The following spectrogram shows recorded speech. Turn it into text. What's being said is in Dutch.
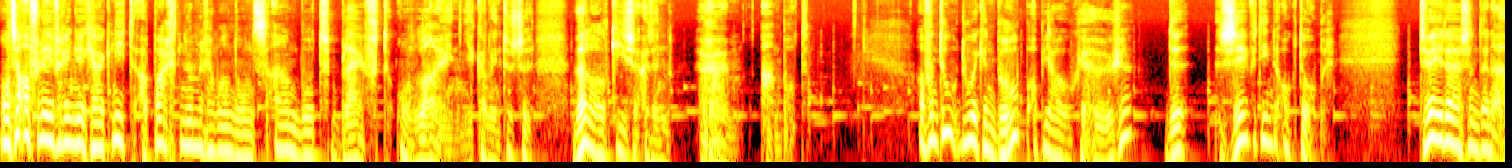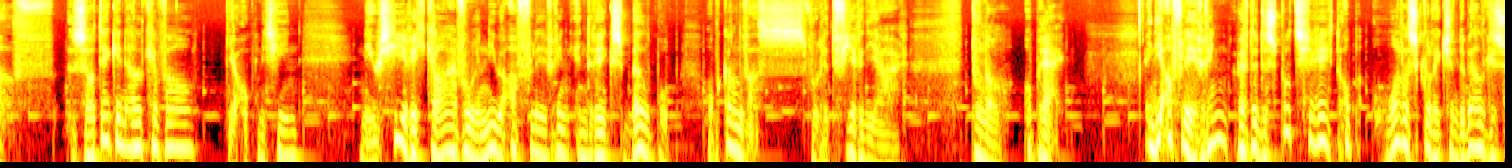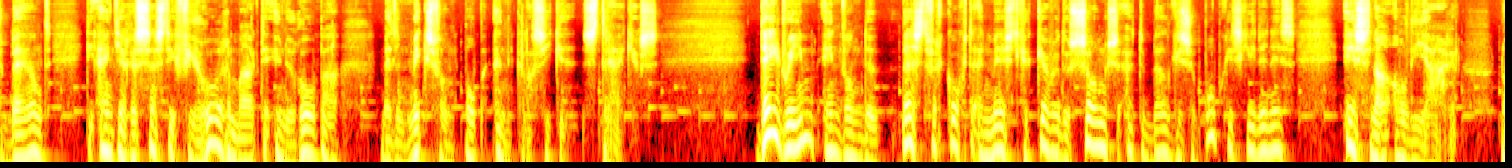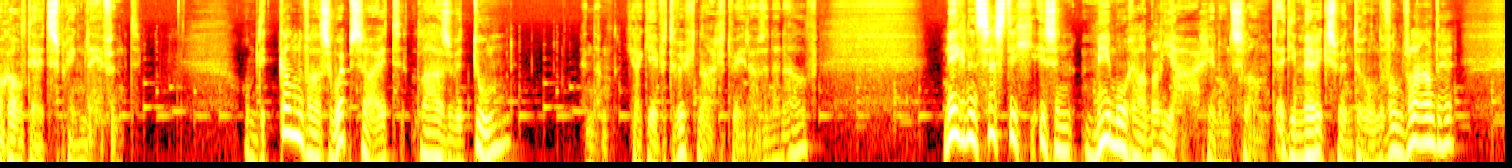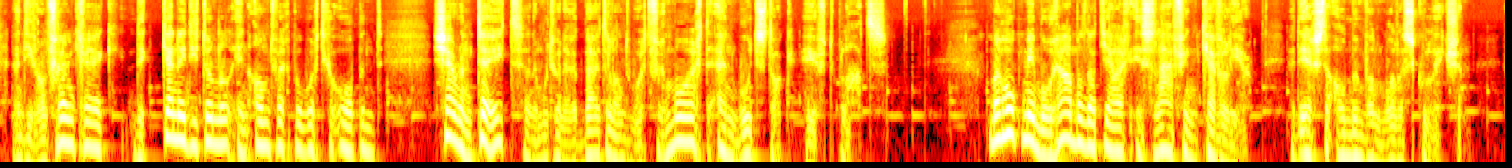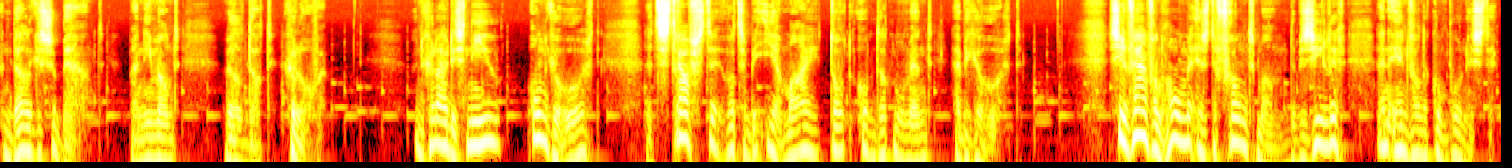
Onze afleveringen ga ik niet apart nummeren, want ons aanbod blijft online. Je kan intussen wel al kiezen uit een ruim aanbod. Af en toe doe ik een beroep op jouw geheugen. De 17e oktober 2011 zat ik in elk geval, ja ook misschien, nieuwsgierig klaar voor een nieuwe aflevering in de reeks Belpop op Canvas voor het vierde jaar, toen al op rij. In die aflevering werden de spots gericht op Wallace Collection, de Belgische band die eind jaren 60 furoren maakte in Europa met een mix van pop en klassieke strijkers. Daydream, een van de best verkochte en meest gecoverde songs uit de Belgische popgeschiedenis, is na al die jaren nog altijd springlevend. Op de Canvas website lazen we toen, en dan ga ik even terug naar 2011, 69 is een memorabel jaar in ons land. Die Merckx wint van Vlaanderen en die van Frankrijk. De Kennedy-tunnel in Antwerpen wordt geopend. Sharon Tate, en dan moeten we naar het buitenland, wordt vermoord en Woodstock heeft plaats. Maar ook memorabel dat jaar is Laughing Cavalier, het eerste album van Wallace Collection, een Belgische band, maar niemand wil dat geloven. Een geluid is nieuw, ongehoord, het strafste wat ze bij EMI tot op dat moment hebben gehoord. Sylvain van Holme is de frontman, de bezieler en een van de componisten.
